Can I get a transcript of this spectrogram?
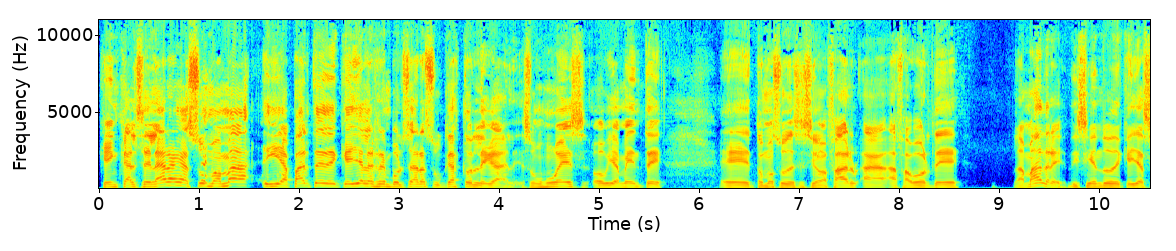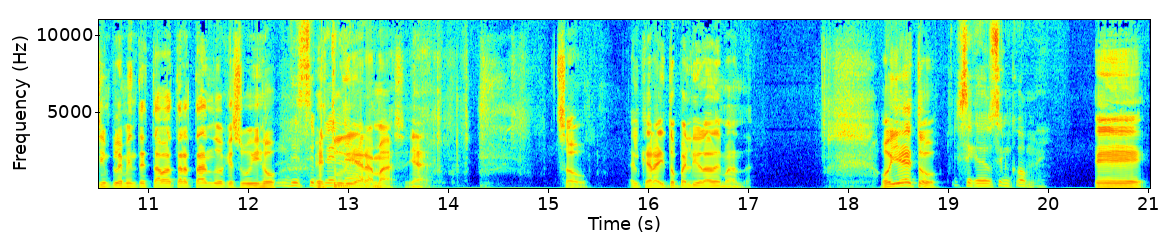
Que encarcelaran a su mamá y aparte de que ella le reembolsara sus gastos legales. Un juez, obviamente, eh, tomó su decisión a, far- a- a favor de la madre, diciendo de que ella simplemente estaba tratando de que su hijo estudiara más. Yeah. So, el carajito perdió la demanda. Oye, esto, se quedó sin comer. eh,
